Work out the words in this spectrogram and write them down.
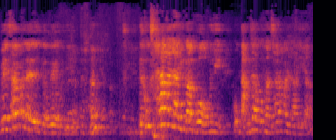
왜 사랑할 나이니까 왜 어머니? 어? 꼭 사랑할 나이가 뭐 어머니 꼭 남자하고만 사랑할 나이야?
